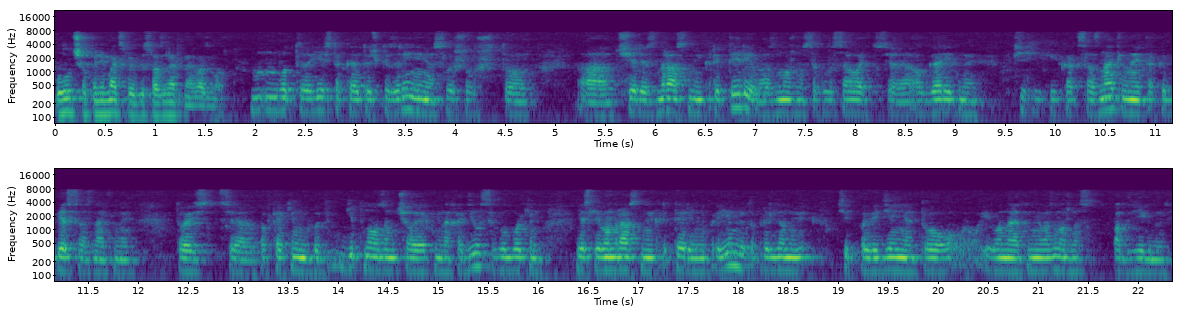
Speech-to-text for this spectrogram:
лучше понимать свое бессознательное возможно. Вот э, есть такая точка зрения, я слышал, что через нравственные критерии возможно согласовать алгоритмы психики как сознательные, так и бессознательные. То есть под каким-нибудь гипнозом человек не находился глубоким, если его нравственные критерии не приемлют определенный тип поведения, то его на это невозможно подвигнуть.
